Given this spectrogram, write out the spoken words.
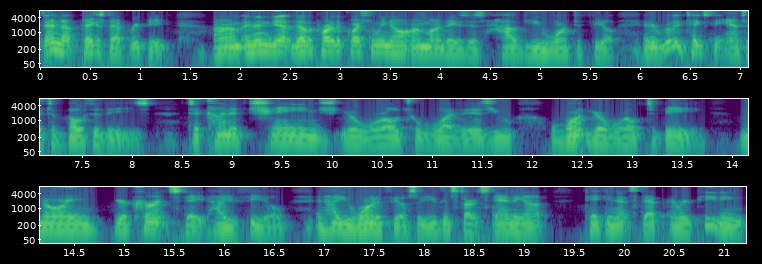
Stand up, take a step, repeat. Um, and then the, the other part of the question we know on Mondays is how do you want to feel? And it really takes the answer to both of these to kind of change your world to what it is you want your world to be knowing your current state, how you feel, and how you want to feel. So you can start standing up, taking that step, and repeating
